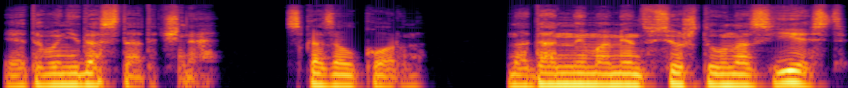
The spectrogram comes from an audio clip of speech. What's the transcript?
Этого недостаточно, сказал Корн. На данный момент все, что у нас есть,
